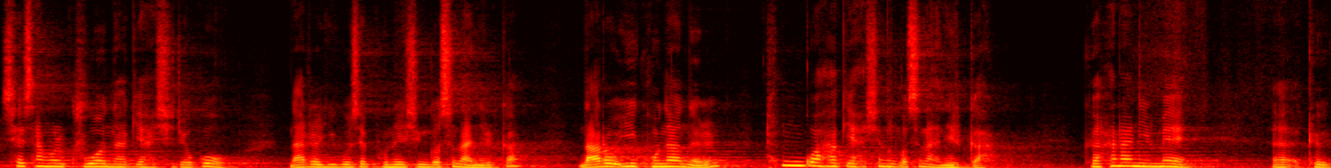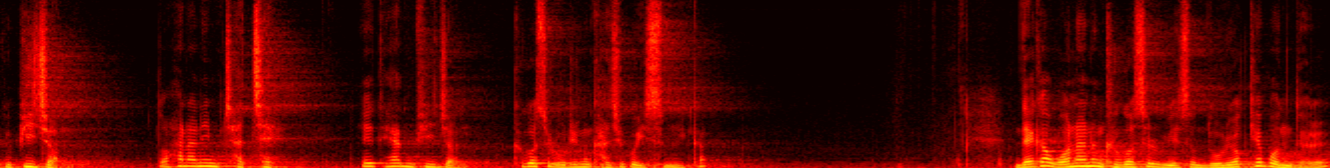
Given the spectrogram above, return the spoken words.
세상을 구원하게 하시려고 나를 이곳에 보내신 것은 아닐까? 나로 이 고난을 통과하게 하시는 것은 아닐까? 그 하나님의 그, 그 비전, 또 하나님 자체에 대한 비전, 그것을 우리는 가지고 있습니까? 내가 원하는 그것을 위해서 노력해 본들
